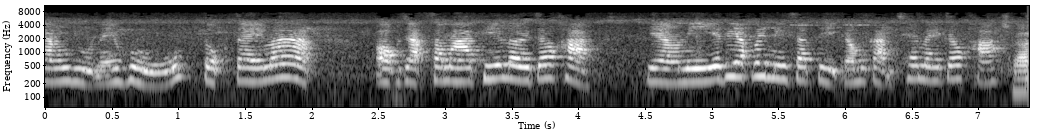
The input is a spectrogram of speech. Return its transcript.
ดังอยู่ในหู ตกใจมาก ออกจากสมาธิเลยเจ้าค่ะ อย่างนี้เรียกไม่มีสติกำกับใช่ไหมเจ้าคะใช่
